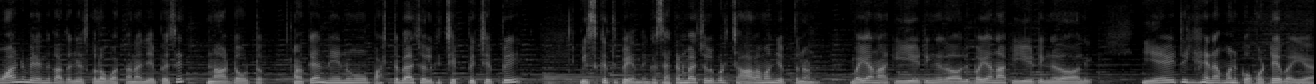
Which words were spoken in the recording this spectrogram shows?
పాయింట్ మీరు ఎందుకు అర్థం చేసుకోలేకపోతున్నారని చెప్పేసి నా డౌట్ ఓకే నేను ఫస్ట్ బ్యాచ్ వాళ్ళకి చెప్పి చెప్పి విసుకెత్తిపోయింది. ఇంకా సెకండ్ బ్యాచ్ వాళ్ళు కూడా చాలామంది చెప్తున్నాను. భయ్యా నాకు ఈ ఎయిటింగ్ కావాలి. భయ్యా నాకు ఈ ఎయిటింగ్ కావాలి. ఏ ఎయిటింగ్ అయినా మనకు ఒకటే భయ్యా.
